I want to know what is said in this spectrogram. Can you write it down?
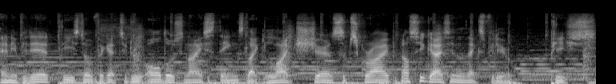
And if you did, please don't forget to do all those nice things like like, share, and subscribe. And I'll see you guys in the next video. Peace.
